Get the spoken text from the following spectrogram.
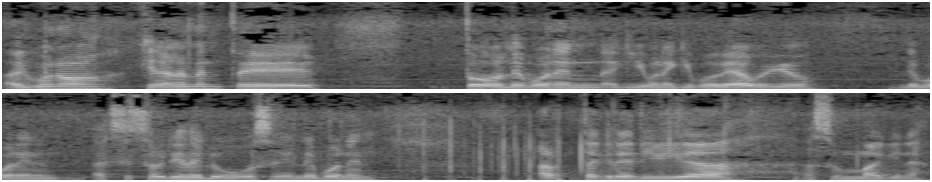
Algunos generalmente todos le ponen aquí un equipo de audio, le ponen accesorios de luces, le ponen harta creatividad a sus máquinas.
